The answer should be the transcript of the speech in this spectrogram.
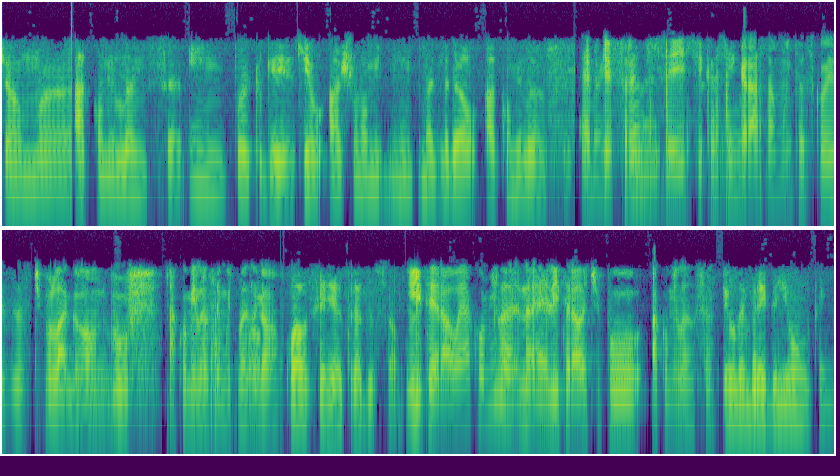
chama A Comilança, em português, que eu acho um nome muito mais legal, A Comilança. É, porque Mas, francês fica sem graça muitas coisas. Tipo, La Grande Bouffe. A comilança é muito mais legal. Qual seria a tradução? Literal é a comilança. É, literal é tipo a comilança. Eu lembrei dele ontem,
